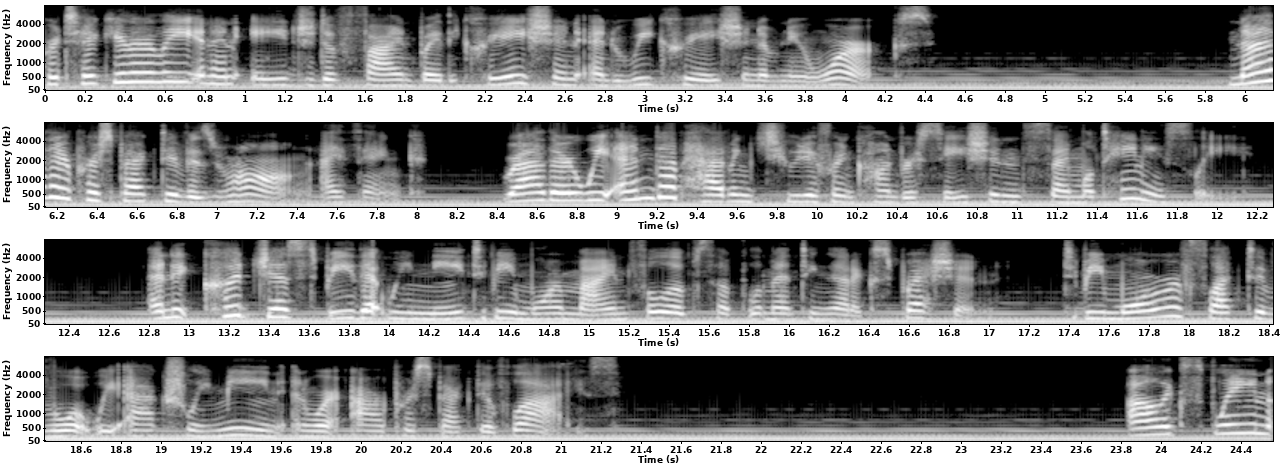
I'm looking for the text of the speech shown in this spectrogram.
particularly in an age defined by the creation and recreation of new works. Neither perspective is wrong, I think, Rather, we end up having two different conversations simultaneously. And it could just be that we need to be more mindful of supplementing that expression, to be more reflective of what we actually mean and where our perspective lies. I'll explain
